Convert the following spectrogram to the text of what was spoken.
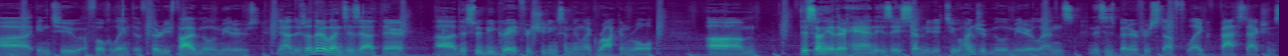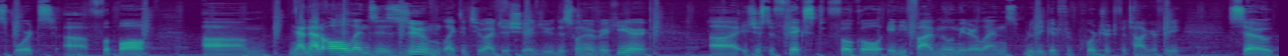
uh, into a focal length of 35 millimeters. Now there's other lenses out there uh, this would be great for shooting something like rock and roll. Um, this, on the other hand, is a 70 to 200 millimeter lens, and this is better for stuff like fast action sports, uh, football. Um, now, not all lenses zoom like the two I just showed you. This one over here uh, is just a fixed focal 85 millimeter lens, really good for portrait photography. So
